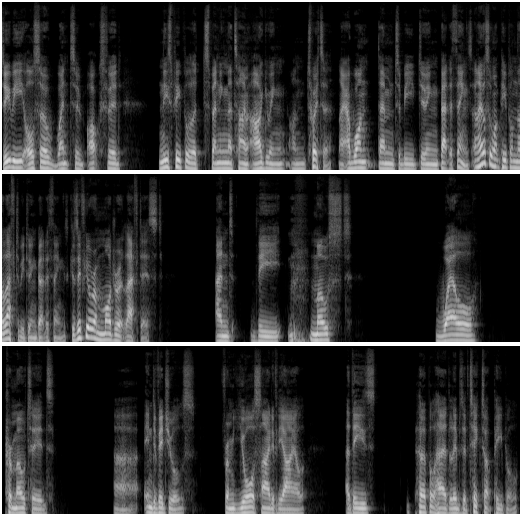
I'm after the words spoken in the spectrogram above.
Zuby also went to Oxford. And these people are spending their time arguing on Twitter. Like, I want them to be doing better things. And I also want people on the left to be doing better things. Because if you're a moderate leftist and the most well promoted uh, individuals from your side of the aisle are these purple haired libs of TikTok people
